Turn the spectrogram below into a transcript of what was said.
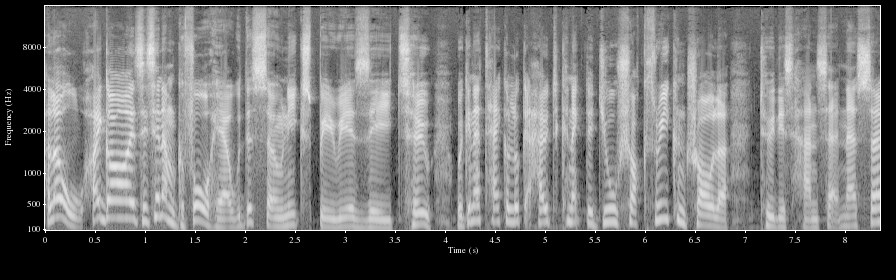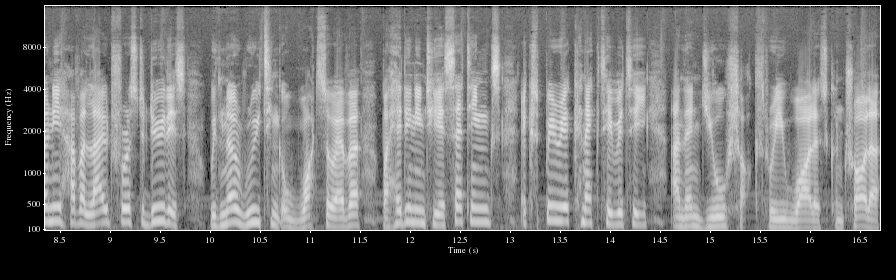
Hello, hi guys, it's Inam Ghafoor here with the Sony Xperia Z2. We're going to take a look at how to connect the DualShock 3 controller to this handset. Now Sony have allowed for us to do this with no rooting whatsoever by heading into your settings, Xperia connectivity and then DualShock 3 wireless controller.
